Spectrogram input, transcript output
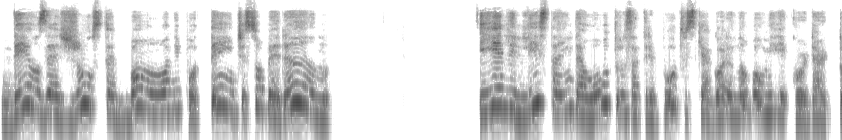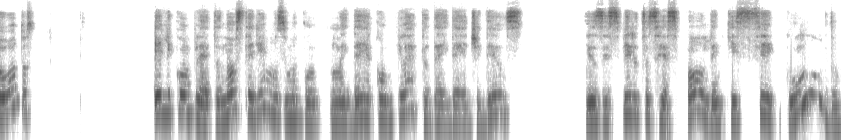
Deus é justo, é bom, onipotente, soberano, e ele lista ainda outros atributos que agora não vou me recordar todos. Ele completa: nós teríamos uma, uma ideia completa da ideia de Deus? E os espíritos respondem que, segundo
